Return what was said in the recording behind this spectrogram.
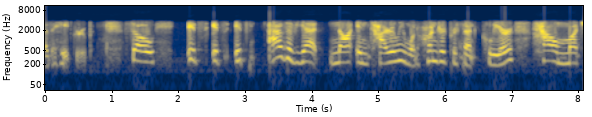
as a hate group. So it's it's it's as of yet not entirely 100% clear how much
